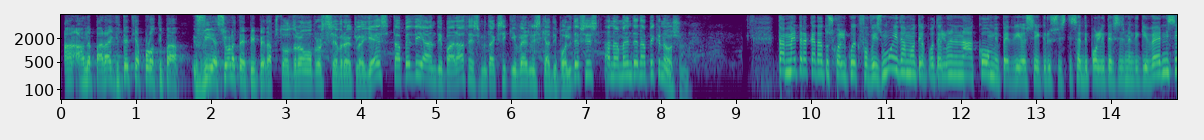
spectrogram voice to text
αναπαράγει τέτοια πρότυπα βία σε όλα τα επίπεδα. Στο δρόμο προς τις ευρωεκλογές, τα πεδία αντιπαράθεση μεταξύ κυβέρνησης και αντιπολίτευσης αναμένεται να πυκνώσουν. Τα μέτρα κατά του σχολικού εκφοβισμού είδαμε ότι αποτελούν ένα ακόμη πεδίο σύγκρουσης της αντιπολίτευσης με την κυβέρνηση.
